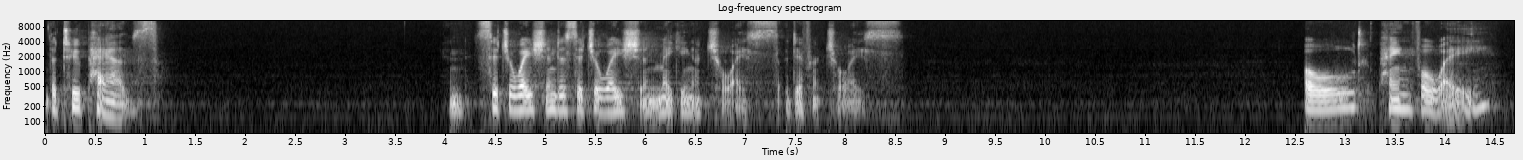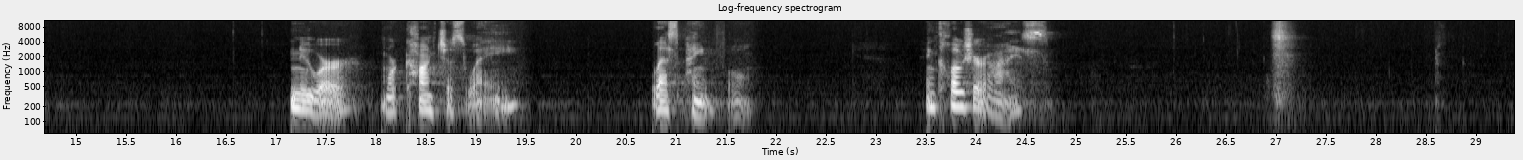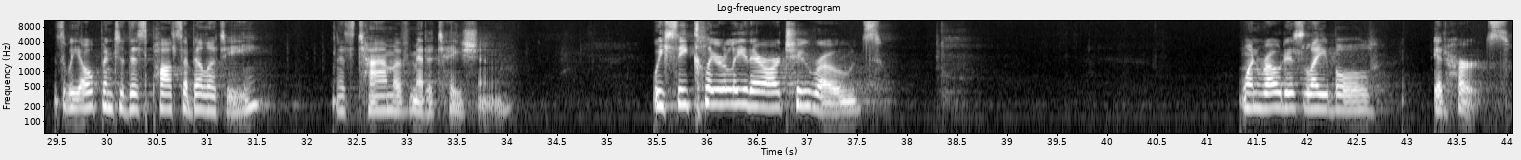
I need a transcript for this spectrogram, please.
the two paths and situation to situation, making a choice, a different choice. Old, painful way, newer, more conscious way, less painful. And close your eyes. As we open to this possibility, this time of meditation. We see clearly there are two roads. One road is labeled, it hurts.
